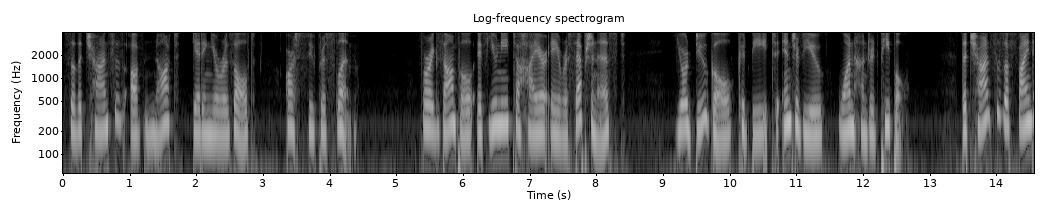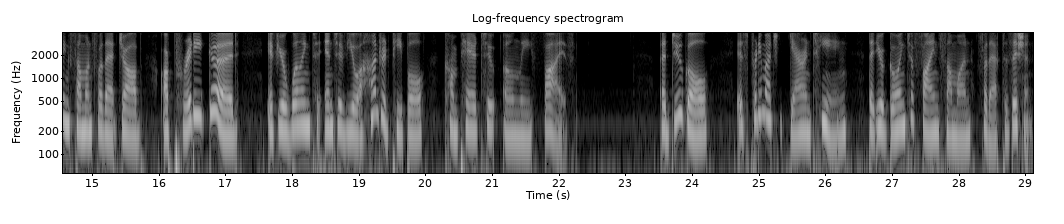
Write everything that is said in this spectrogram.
so the chances of not getting your result are super slim. For example, if you need to hire a receptionist, your do goal could be to interview 100 people. The chances of finding someone for that job are pretty good if you're willing to interview 100 people compared to only 5. A do goal is pretty much guaranteeing that you're going to find someone for that position.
